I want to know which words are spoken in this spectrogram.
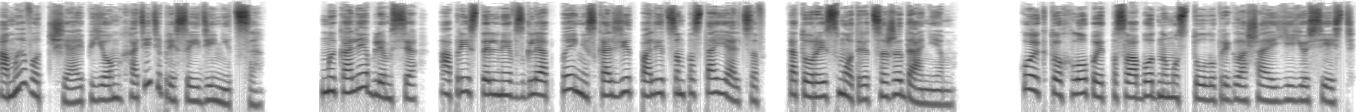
«А мы вот чай пьем, хотите присоединиться?» Мы колеблемся, а пристальный взгляд Пенни скользит по лицам постояльцев, которые смотрят с ожиданием. Кое-кто хлопает по свободному стулу, приглашая ее сесть.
